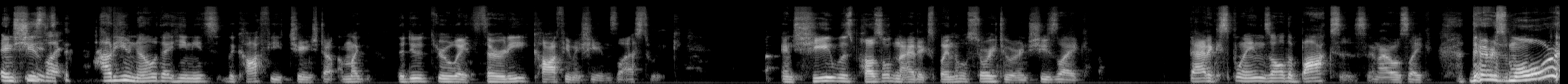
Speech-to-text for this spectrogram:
And she's like, "How do you know that he needs the coffee changed up?" I'm like, "The dude threw away 30 coffee machines last week," and she was puzzled, and I had to explain the whole story to her, and she's like, "That explains all the boxes," and I was like, "There's more."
